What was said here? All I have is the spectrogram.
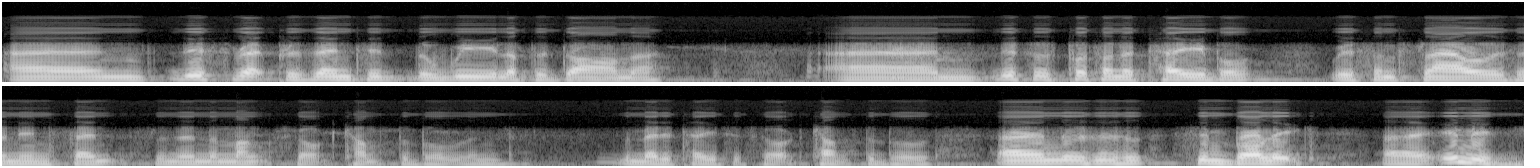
And this represented the wheel of the Dharma. And this was put on a table with some flowers and incense, and then the monks felt comfortable and the meditators felt comfortable, and there was a symbolic uh, image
